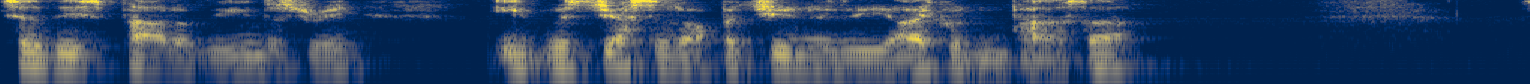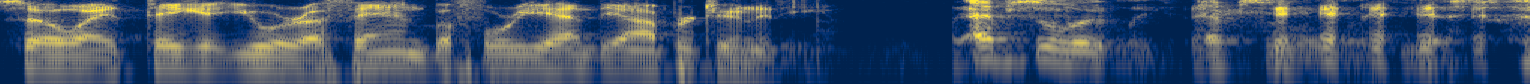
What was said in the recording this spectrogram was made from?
to this part of the industry, it was just an opportunity I couldn't pass up. So, I take it you were a fan before you had the opportunity. Absolutely, absolutely, yes.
